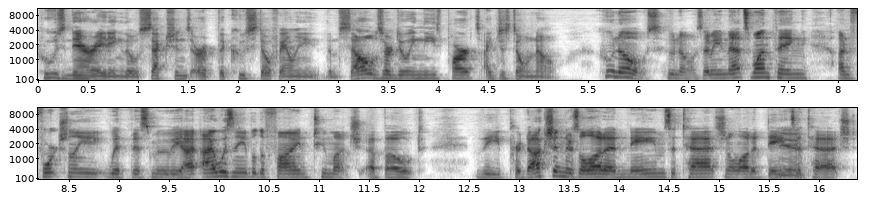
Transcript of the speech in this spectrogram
who's narrating those sections, or if the Cousteau family themselves are doing these parts. I just don't know. Who knows? Who knows? I mean, that's one thing, unfortunately, with this movie. I, I wasn't able to find too much about the production. There's a lot of names attached and a lot of dates Yeah. attached,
